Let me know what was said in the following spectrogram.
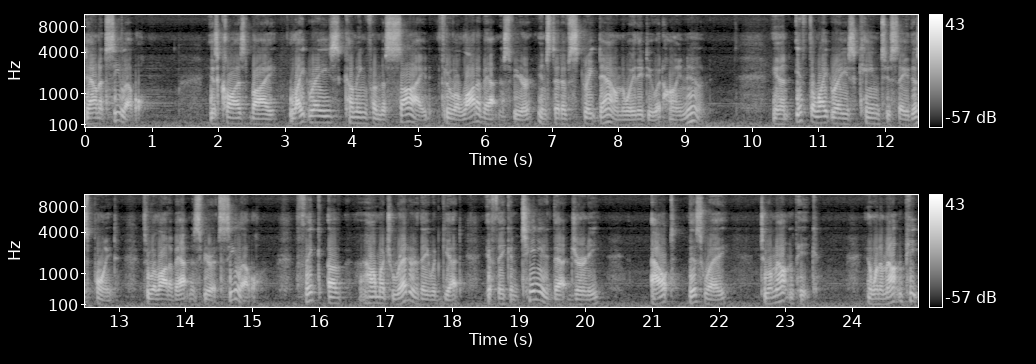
down at sea level is caused by light rays coming from the side through a lot of atmosphere instead of straight down the way they do at high noon. And if the light rays came to, say, this point through a lot of atmosphere at sea level, think of how much redder they would get if they continued that journey out this way to a mountain peak. And when a mountain peak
